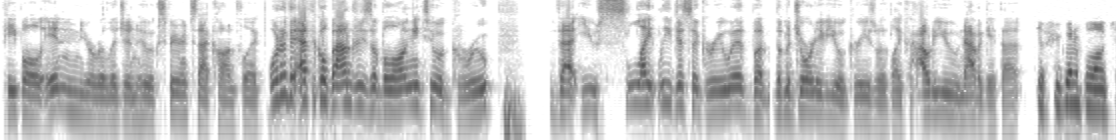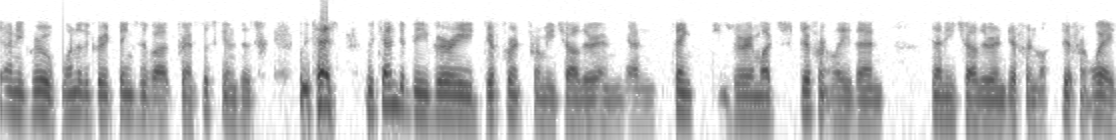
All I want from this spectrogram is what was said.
people in your religion who experience that conflict. What are the ethical boundaries of belonging to a group that you slightly disagree with, but the majority of you agrees with? Like, how do you navigate that? If you're going to belong to any group, one of the great things about Franciscans is we tend we tend to be very different from each other and, and think very much differently than than each other in different different ways.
